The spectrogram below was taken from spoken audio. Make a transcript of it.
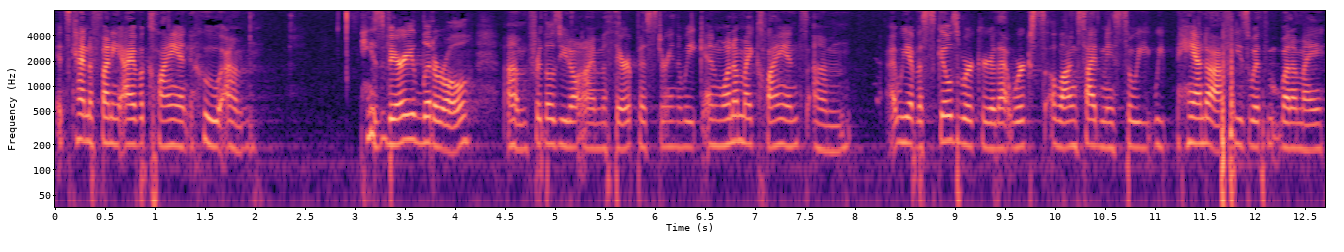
It's kind of funny. I have a client who um, he's very literal. Um, for those of you who don't know, I'm a therapist during the week, and one of my clients, um, we have a skills worker that works alongside me, so we, we hand off. He's with one of my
